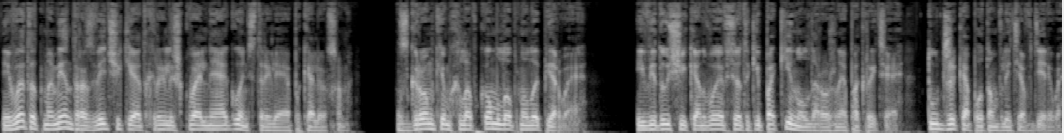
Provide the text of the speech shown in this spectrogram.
И в этот момент разведчики открыли шквальный огонь, стреляя по колесам. С громким хлопком лопнула первая. И ведущий конвоя все-таки покинул дорожное покрытие, тут же капотом влетев в дерево.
